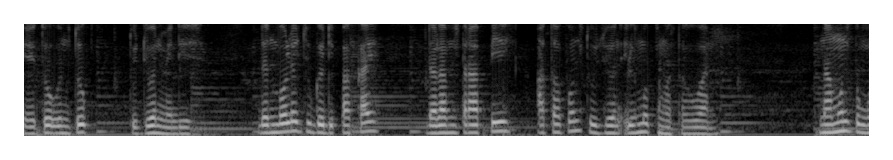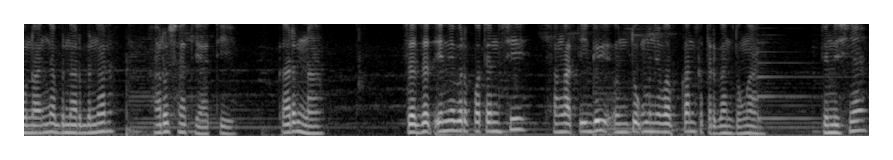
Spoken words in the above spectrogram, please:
yaitu untuk tujuan medis, dan boleh juga dipakai dalam terapi ataupun tujuan ilmu pengetahuan. Namun penggunaannya benar-benar harus hati-hati, karena zat-zat ini berpotensi sangat tinggi untuk menyebabkan ketergantungan. Jenisnya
